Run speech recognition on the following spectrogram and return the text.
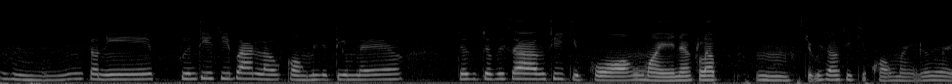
อื้อหือตอนนี้พื้นที่ที่บ้านเรากล่องมันจะเต็มแล้ว จะจะไปสร้างที่เก็บของใหม่นะครับ อืม จะไปสร้างที่เก็บของใหม่เลย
